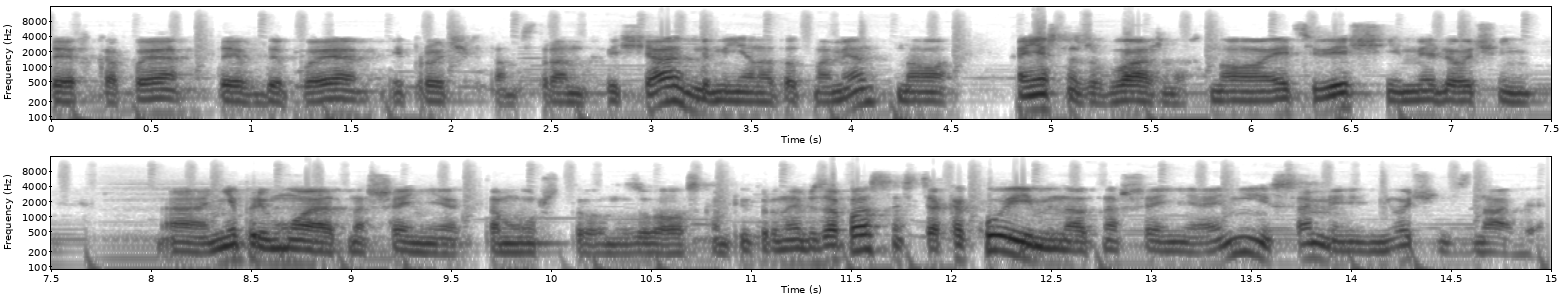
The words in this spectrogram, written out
ТФКП, ТФДП и прочих там странных вещах для меня на тот момент, но, конечно же, важных. Но эти вещи имели очень непрямое отношение к тому, что называлось компьютерная безопасность, а какое именно отношение, они сами не очень знали.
